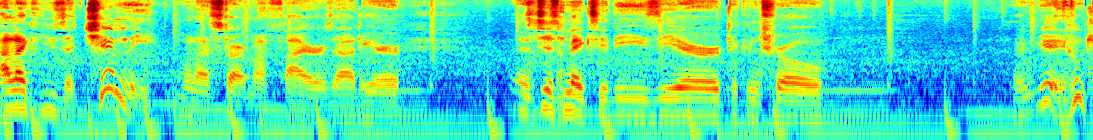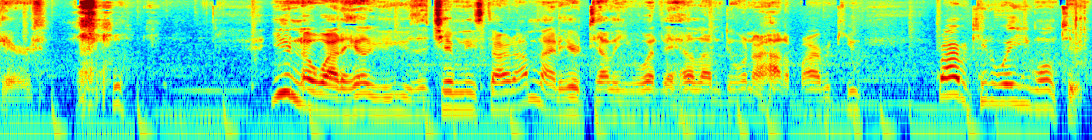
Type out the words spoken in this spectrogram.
I like to use a chimney when I start my fires out here. It just makes it easier to control. Yeah, who cares? you know why the hell you use a chimney starter. I'm not here telling you what the hell I'm doing or how to barbecue. Barbecue the way you want to.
